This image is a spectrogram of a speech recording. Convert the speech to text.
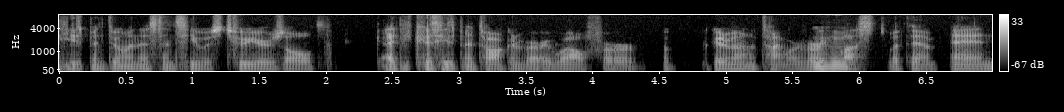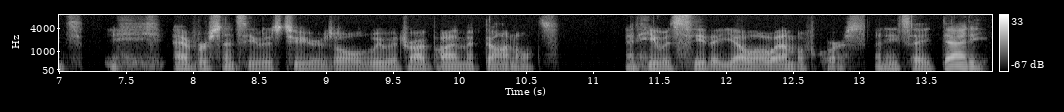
he's been doing this since he was two years old, because he's been talking very well for a good amount of time. We're very Mm-hmm. blessed with him, and he, ever since he was two years old, we would drive by McDonald's, and he would see the yellow M, of course, and he'd say, "Daddy,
